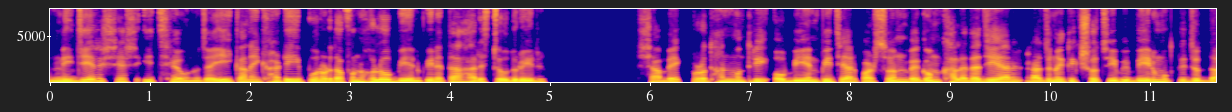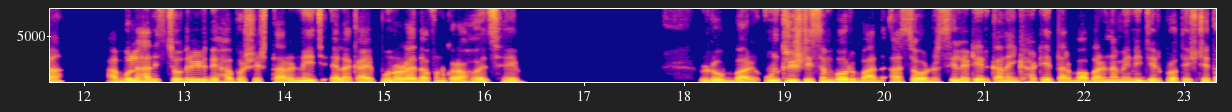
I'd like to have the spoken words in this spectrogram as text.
নিজের শেষ ইচ্ছে অনুযায়ী কানাইঘাটেই পুনর্দাফন হল বিএনপি নেতা হারিস চৌধুরীর। সাবেক প্রধানমন্ত্রী ও বিএনপি চেয়ারপারসন বেগম খালেদা জিয়ার রাজনৈতিক সচিব বীর মুক্তিযোদ্ধা আবুল হারিস চৌধুরীর দেহাবশেষ তার নিজ এলাকায় পুনরায় দাফন করা হয়েছে। রোববার উনত্রিশ ডিসেম্বর বাদ আসর সিলেটের কানাইঘাটে তার বাবার নামে নিজের প্রতিষ্ঠিত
